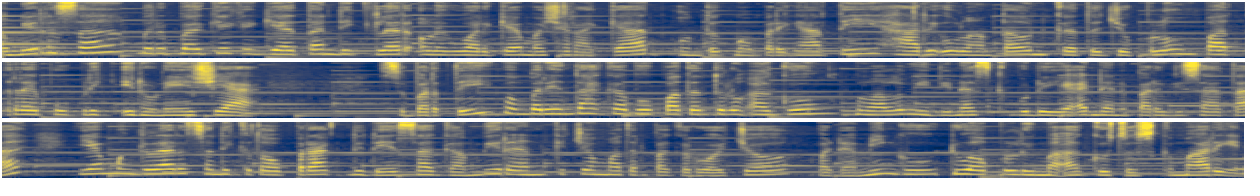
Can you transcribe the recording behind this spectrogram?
Pemirsa, berbagai kegiatan digelar oleh warga masyarakat untuk memperingati hari ulang tahun ke-74 Republik Indonesia. Seperti pemerintah Kabupaten Tulung Agung melalui Dinas Kebudayaan dan Pariwisata yang menggelar seni ketoprak di Desa Gambiran, Kecamatan Pagerwojo pada Minggu 25 Agustus kemarin.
